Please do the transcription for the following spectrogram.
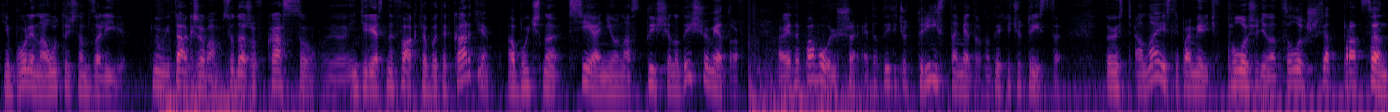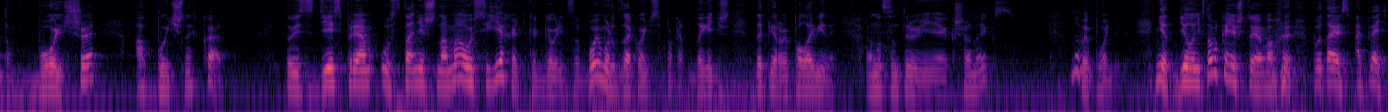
Тем более на Устричном заливе. Ну и также вам сюда же в кассу э, интересный факт об этой карте. Обычно все они у нас 1000 на 1000 метров, а это побольше. Это 1300 метров на 1300. То есть она, если померить в площади, на целых 60% больше обычных карт. То есть здесь прям устанешь на Маусе ехать, как говорится. Бой может закончиться, пока ты доедешь до первой половины. А на Centurion Action X ну, вы поняли. Нет, дело не в том, конечно, что я вам пытаюсь опять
